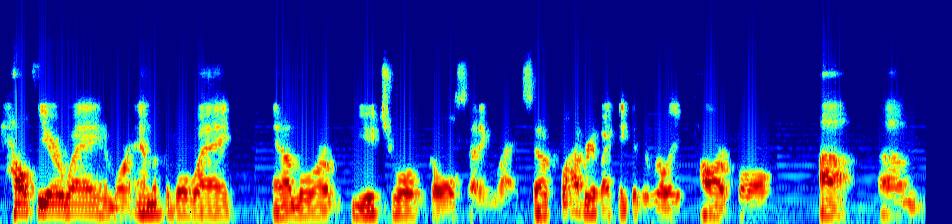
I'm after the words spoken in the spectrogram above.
healthier way, in a more amicable way, in a more mutual goal setting way. So collaborative, I think, is a really powerful uh, um,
